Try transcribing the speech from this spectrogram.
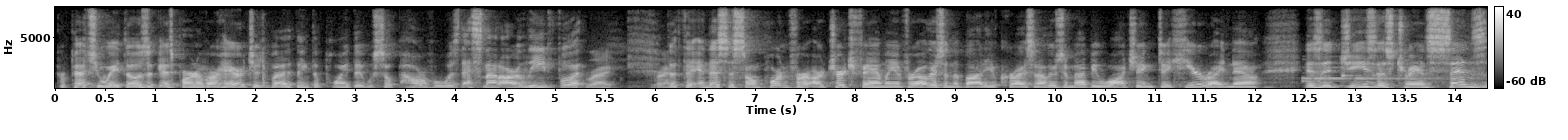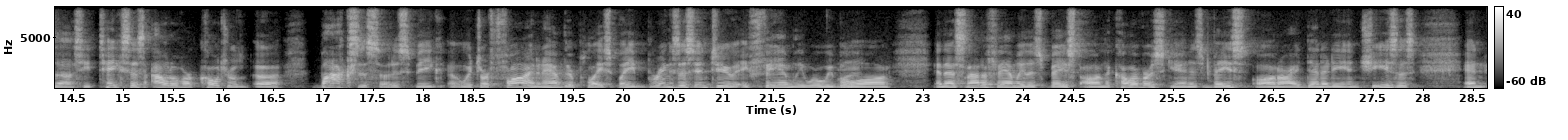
perpetuate those as part of our heritage. But I think the point that was so powerful was that's not our lead foot. Right, right. The thi- and this is so important for our church family and for others in the body of Christ and others who might be watching to hear right now is that Jesus transcends us. He takes us out of our cultural uh, boxes, so to speak, uh, which are fine and have their place, but He brings us into a family where we belong. And that's not a family that's based on the color of our skin, it's based on our identity in Jesus. And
